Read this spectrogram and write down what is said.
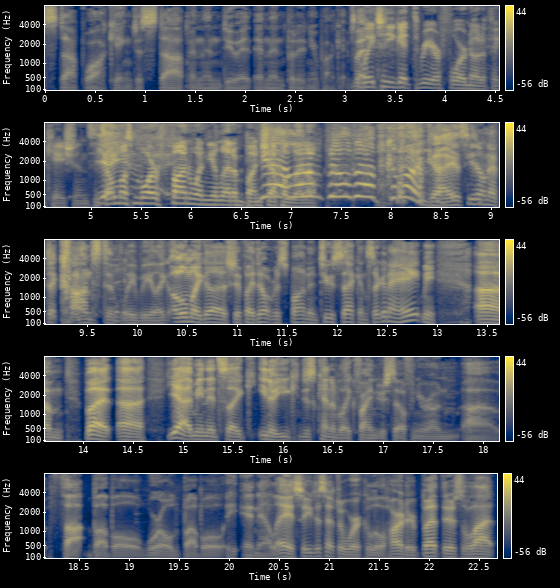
stop walking. Just stop and then do it, and then put it in your pocket. But, Wait till you get three or four notifications. It's Yeah, almost yeah, more fun when you let them bunch yeah, up a let little. them build up. Come on, guys. You don't have to constantly be like, "Oh my gosh, if I don't respond in two seconds, they're gonna hate me." Um, but uh, yeah, I mean, it's like you know, you can just kind of like find yourself in your own uh, thought bubble, world bubble in LA. So you just have to work a little harder. But there's a lot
